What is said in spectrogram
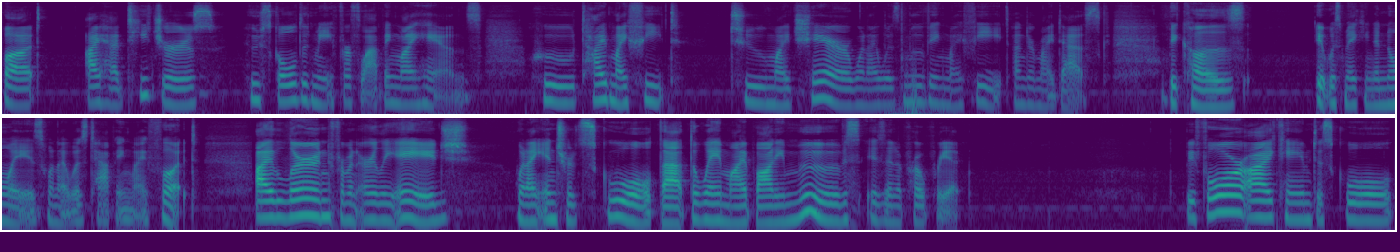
But I had teachers who scolded me for flapping my hands, who tied my feet to my chair when I was moving my feet under my desk because it was making a noise when I was tapping my foot. I learned from an early age when I entered school that the way my body moves is inappropriate. Before I came to school,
